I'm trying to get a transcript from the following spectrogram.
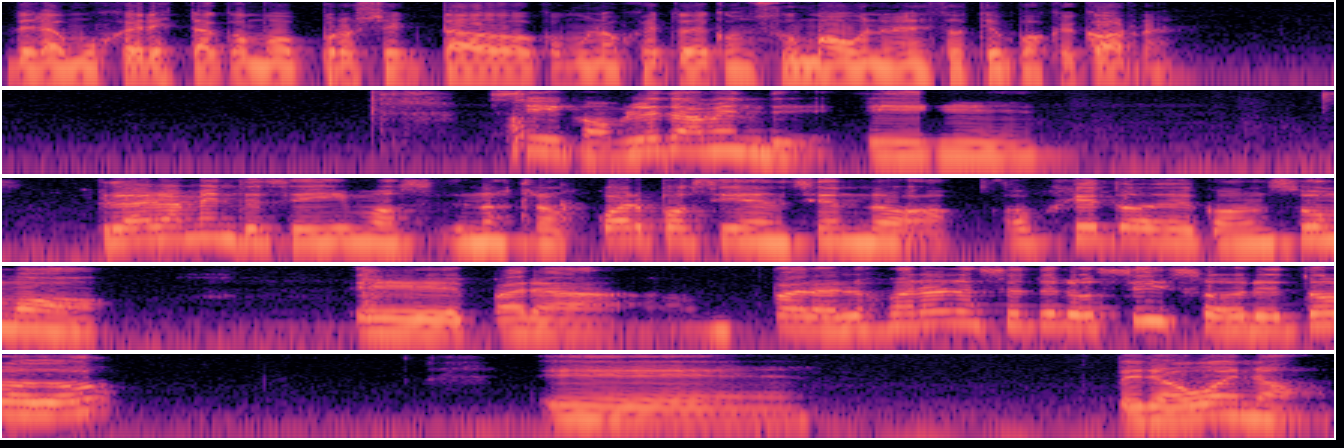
de la mujer está como proyectado como un objeto de consumo aún en estos tiempos que corren. Sí, completamente claramente seguimos, nuestros cuerpos siguen siendo objeto de consumo eh, para, para los varones heteros, sí, sobre todo. Eh, pero bueno,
